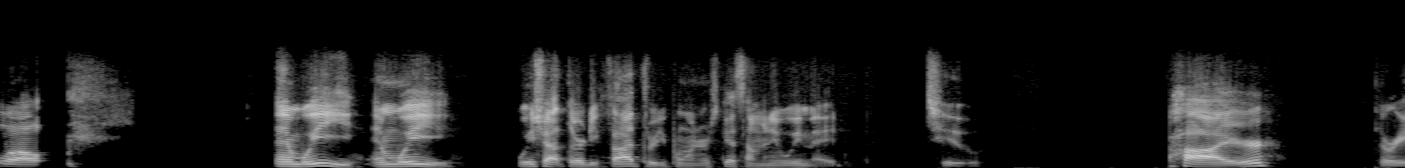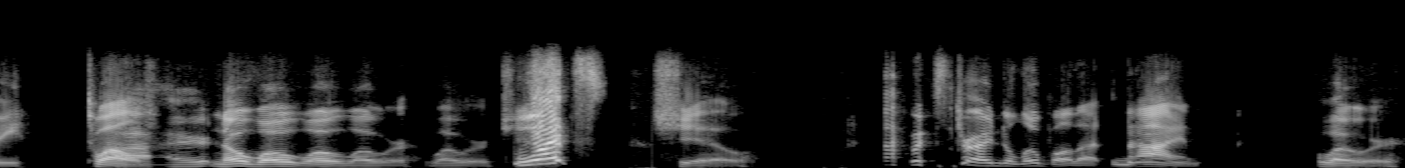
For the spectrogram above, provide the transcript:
Well, and we and we we shot 35 three pointers. Guess how many we made? two, Higher. three, twelve. Higher. No, whoa, whoa, lower, lower. Chill, What? Chill. I was trying to lowball that. Nine. Lower.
